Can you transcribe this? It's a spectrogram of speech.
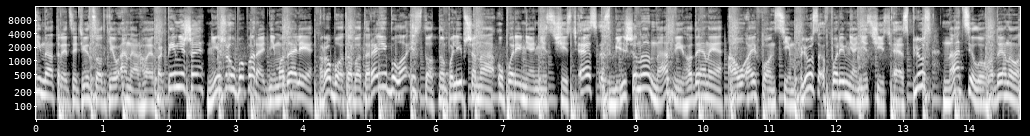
і на 30% енергоефективніше, ніж у попередній моделі. Робота батареї була істотно поліпшена. У порівнянні з 6S збільшена на 2 години. А у iPhone 7 Plus в порівнянні з 6S Plus на цілу годину.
